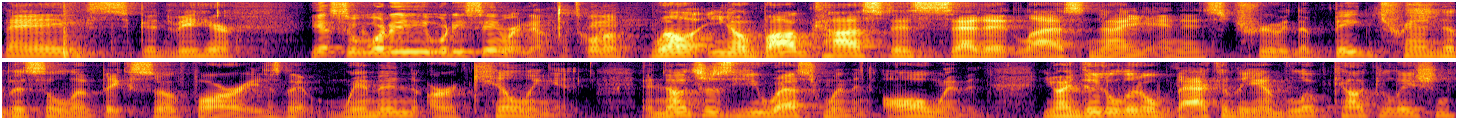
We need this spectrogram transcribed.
Thanks. Good to be here. Yeah, so what are you what are you seeing right now? What's going on? Well, you know, Bob Costas said it last night, and it's true. The big trend of this Olympics so far is that women are killing it. And not just US women, all women. You know, I did a little back of the envelope calculation.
